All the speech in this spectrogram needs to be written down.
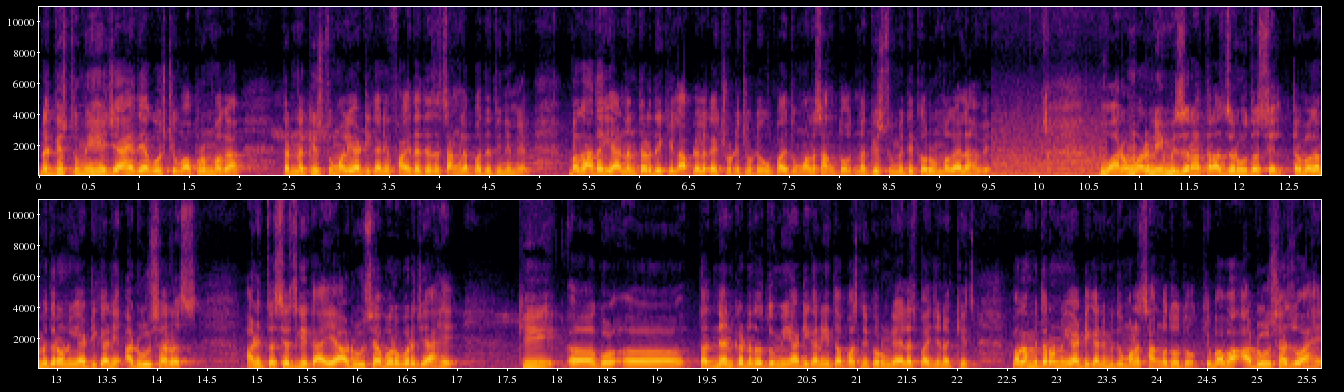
नक्कीच तुम्ही हे जे आहेत या गोष्टी वापरून बघा तर नक्कीच तुम्हाला या ठिकाणी फायदा त्याचा चांगल्या पद्धतीने मिळेल. बघा आता यानंतर देखील आपल्याला काही छोटे छोटे उपाय तुम्हाला सांगतो नक्कीच तुम्ही ते करून बघायला हवे. वारंवार नेहमी जर हा त्रास जर होत असेल तर बघा मित्रांनो या ठिकाणी अडुळसा रस आणि तसेच की काय या अडुळशाबरोबर जे आहे की घो तज्ज्ञांकडनं तर तुम्ही या ठिकाणी तपासणी करून घ्यायलाच पाहिजे नक्कीच. बघा मित्रांनो या ठिकाणी मी तुम्हाला सांगत होतो की बाबा आडुळसा जो आहे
